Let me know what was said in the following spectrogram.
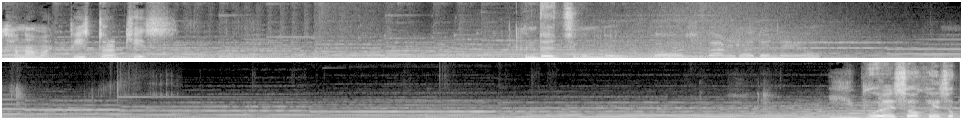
하나만. 피스톨 키스. 근데 지금 보니까 시간이 다 되네요. 2부에서 계속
